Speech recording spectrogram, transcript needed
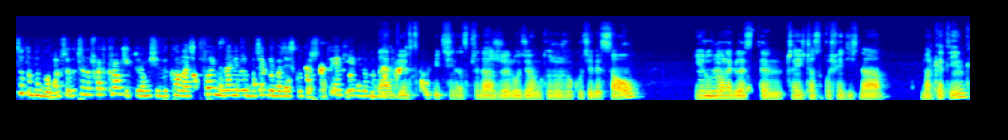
co to by było? Czy, czy na przykład kroki, które musi wykonać Twoim zdaniem, żeby być jak najbardziej skuteczny? To jakie, jakie to by było? Najpierw skupić się na sprzedaży ludziom, którzy już wokół Ciebie są i mhm. równolegle z tym część czasu poświęcić na marketing,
